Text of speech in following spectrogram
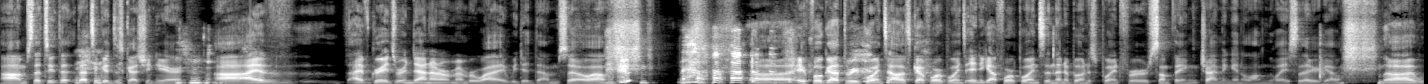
um, so that's a, that, that's a good discussion here. Uh, i have i have grades written down. I don't remember why we did them. So um, uh, april got three points alex got four points andy got four points and then a bonus point for something chiming in along the way. So there you go. Uh,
